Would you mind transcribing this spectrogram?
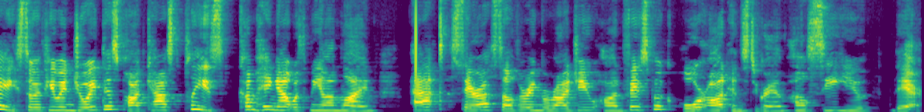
Hey, so if you enjoyed this podcast, please come hang out with me online at Sarah Selvaringaraju on Facebook or on Instagram. I'll see you there.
